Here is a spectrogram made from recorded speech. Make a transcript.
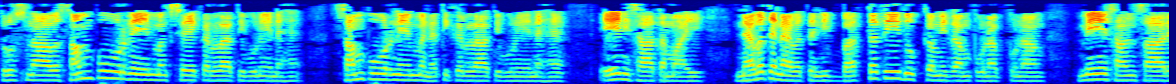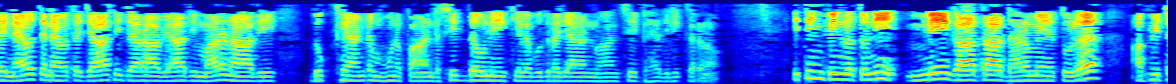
තෘෂ්ණාව සම්පූර්ණයෙන්ම ක්ෂය කරලා තිබුණේ නැහැ. සම්පූර්ණයෙන්ම නැති කරලා තිබුණේ නැහැ. ඒ නිසා තමයි නැවත නැවත නිබ්බත්තති දුක්ඛ මිදම් පුනප්පුනං මේ සංසාරේ නැවත නැවත ජාති ජරා ව්‍යාධි මරණ ආදී දුක්ඛයන්ට මුහුණ පාන්න සිද්ධ වුණේ කියලා බුදුරජාණන් වහන්සේ පැහැදිලි කරනවා. ඉතින් පින්වතුනි මේ ගාථා ධර්මයේ තුල අපිට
